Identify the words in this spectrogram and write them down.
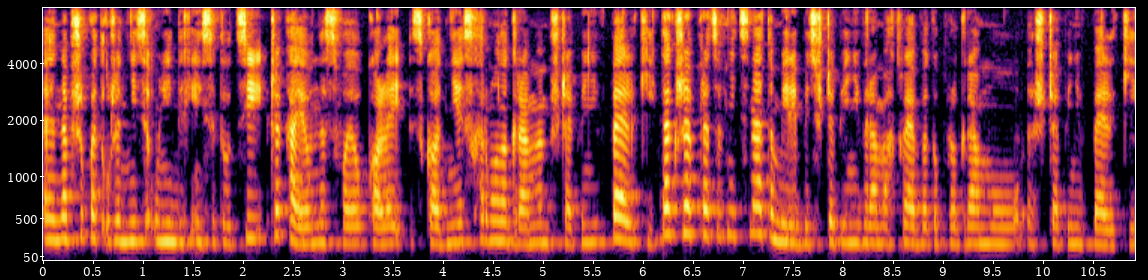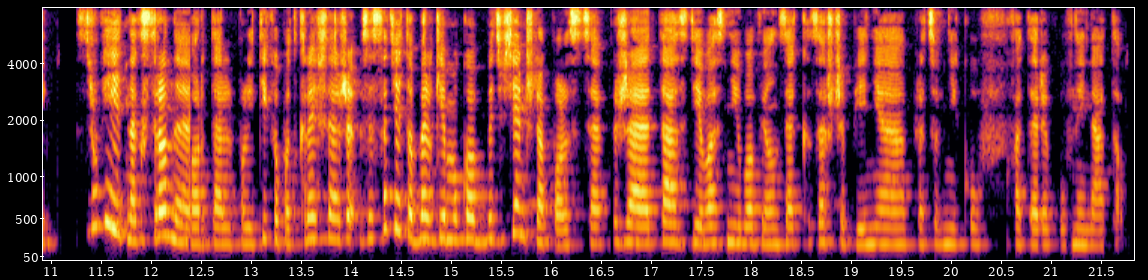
E, na przykład urzędnicy unijnych instytucji czekają na swoją kolej zgodnie z harmonogramem szczepień w Belgii. Także pracownicy NATO mieli być szczepieni w ramach krajowego programu szczepień w Belgii. Z drugiej jednak strony portal Politico podkreśla, że w zasadzie to Belgia mogłaby być wdzięczna Polsce, że ta zdjęła z niej obowiązek zaszczepienia pracowników kwatery głównej NATO.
